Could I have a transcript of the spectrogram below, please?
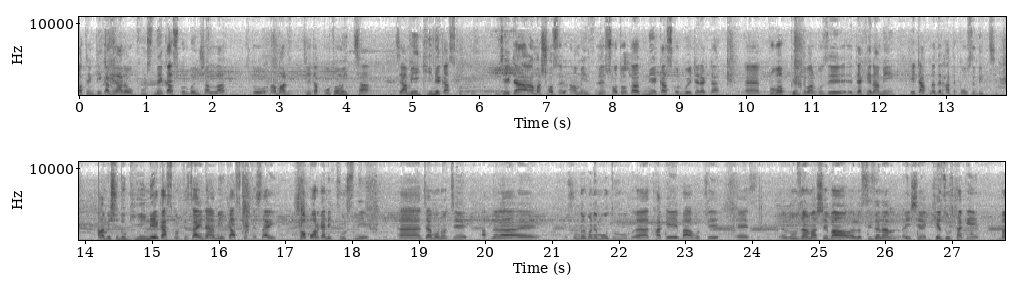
অথেন্টিক আমি আরও ফুডস নিয়ে কাজ করব ইনশাল্লাহ। তো আমার যেটা প্রথম ইচ্ছা যে আমি ঘি নিয়ে কাজ করতে। যেটা আমার আমি যে সততা নিয়ে কাজ করব, এটার একটা প্রভাব ফেলতে পারব যে, দেখেন আমি এটা আপনাদের হাতে পৌঁছে দিচ্ছি। আমি শুধু ঘি নিয়ে কাজ করতে চাই না, আমি কাজ করতে চাই সব অর্গানিক ফুডস নিয়ে। যেমন হচ্ছে আপনারা সুন্দরবনে মধু থাকে বা হচ্ছে রোজার মাসে বা সিজনাল এসে খেজুর থাকে বা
